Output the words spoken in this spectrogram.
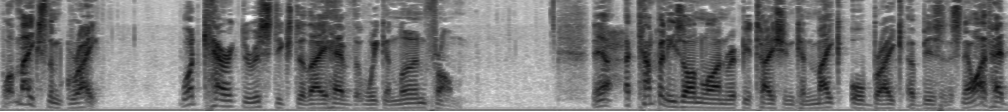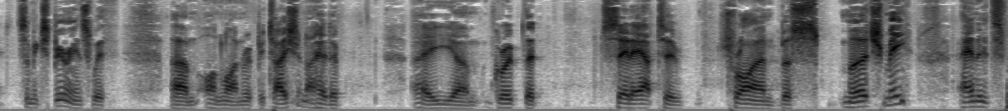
What makes them great? What characteristics do they have that we can learn from? Now, a company's online reputation can make or break a business. Now, I've had some experience with um, online reputation. I had a, a um, group that set out to try and besmirch me, and it's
